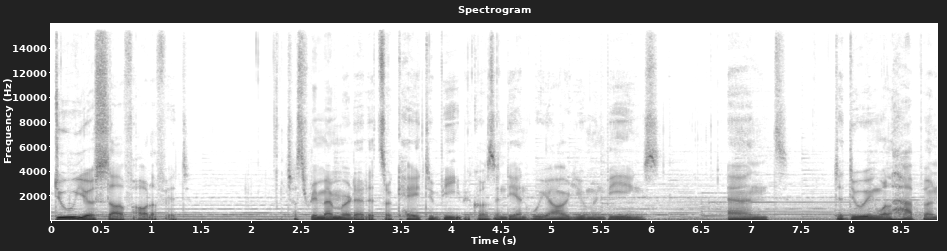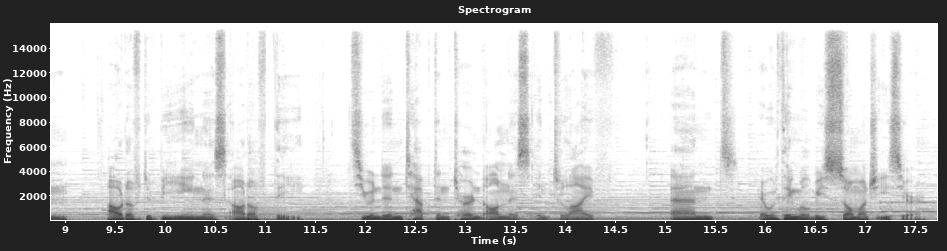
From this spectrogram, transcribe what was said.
do yourself out of it, just remember that it's okay to be because in the end we are human beings. And the doing will happen out of the beingness, out of the tuned in, tapped in, turned onness into life. And everything will be so much easier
